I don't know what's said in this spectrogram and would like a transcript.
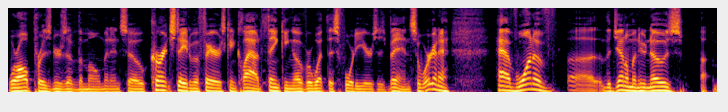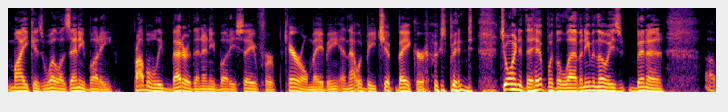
we're all prisoners of the moment. And so current state of affairs can cloud thinking over what this 40 years has been. So we're going to have one of uh, the gentlemen who knows uh, Mike as well as anybody, probably better than anybody, save for Carol maybe, and that would be Chip Baker, who's been joined at the hip with 11, even though he's been a uh,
